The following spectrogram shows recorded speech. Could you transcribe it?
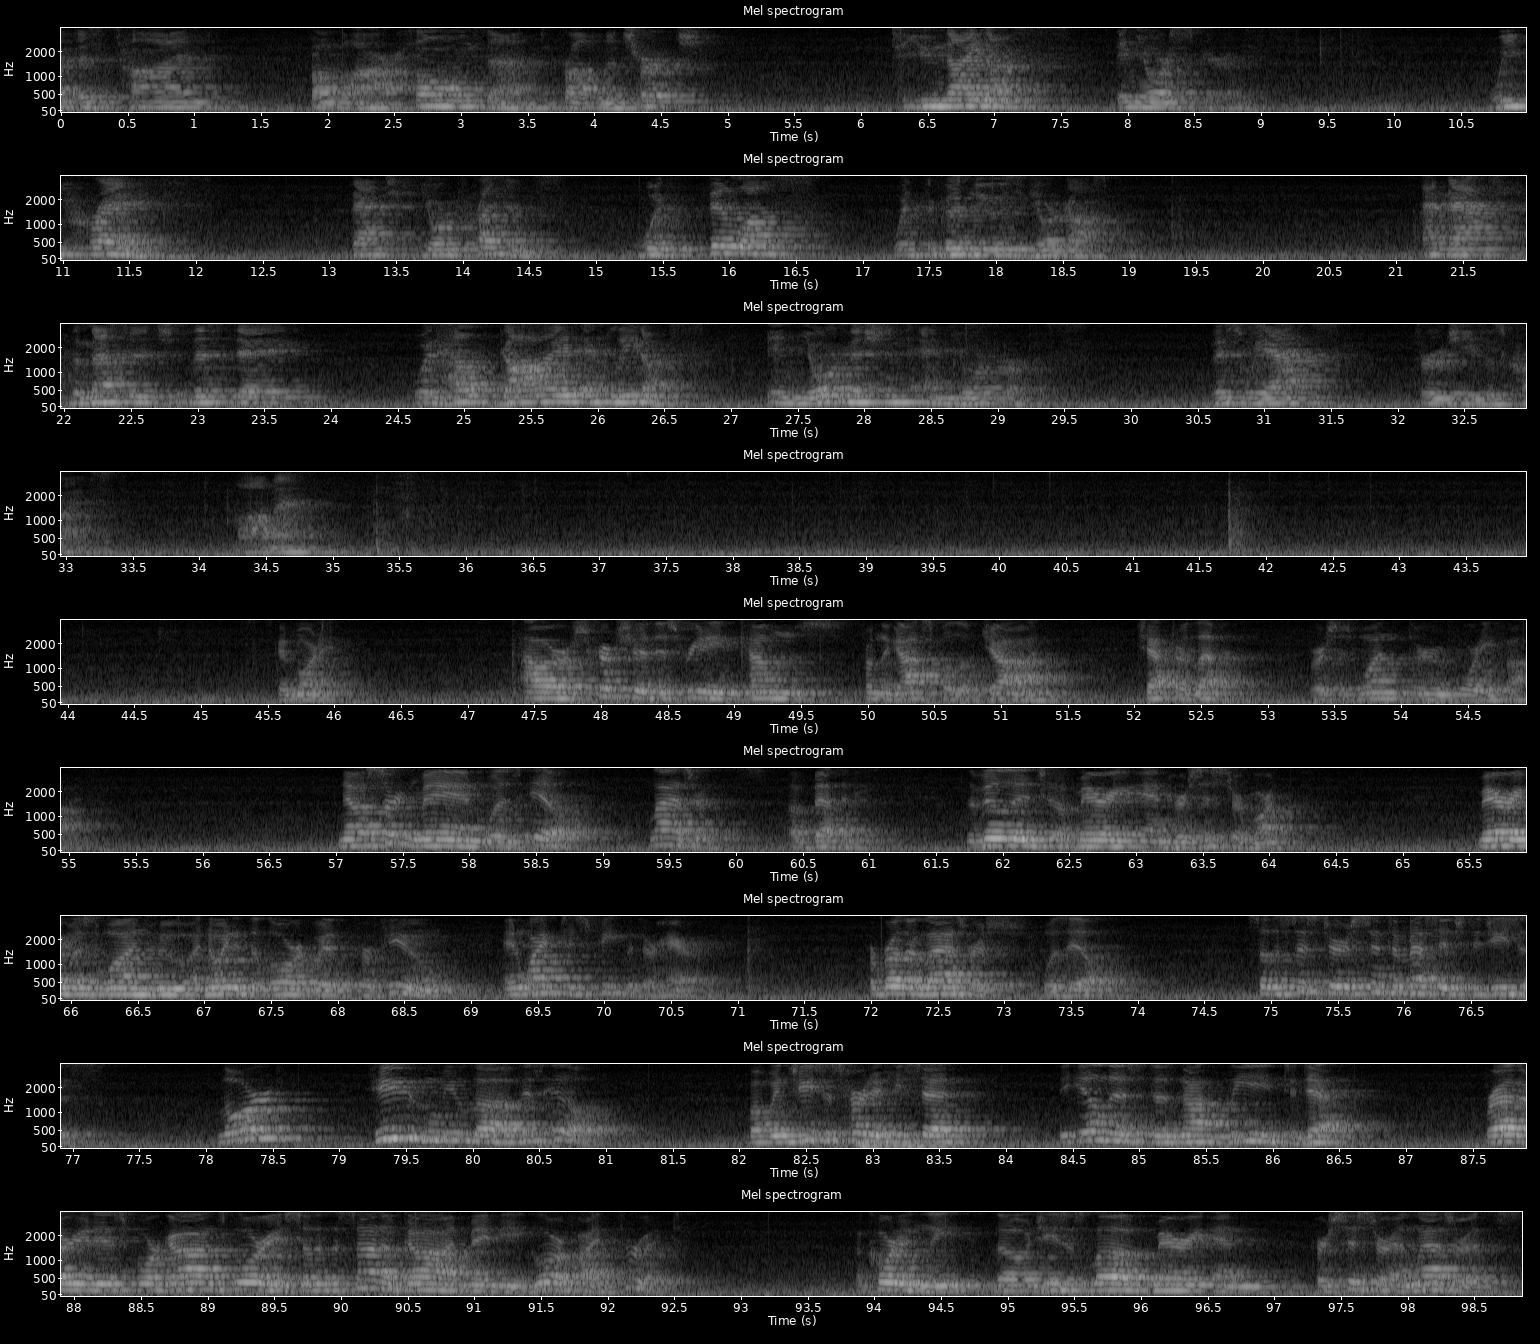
At this time from our homes and from the church to unite us in your spirit. We pray that your presence would fill us with the good news of your gospel. And that the message this day would help guide and lead us in your mission and your purpose. This we ask through Jesus Christ. Amen. Good morning. Our scripture this reading comes from the Gospel of John, chapter 11, verses 1 through 45. Now, a certain man was ill, Lazarus of Bethany, the village of Mary and her sister Martha. Mary was the one who anointed the Lord with perfume and wiped his feet with her hair. Her brother Lazarus was ill. So the sisters sent a message to Jesus Lord, he whom you love is ill. But when Jesus heard it, he said, The illness does not lead to death. Rather, it is for God's glory, so that the Son of God may be glorified through it. Accordingly, though Jesus loved Mary and her sister and Lazarus,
